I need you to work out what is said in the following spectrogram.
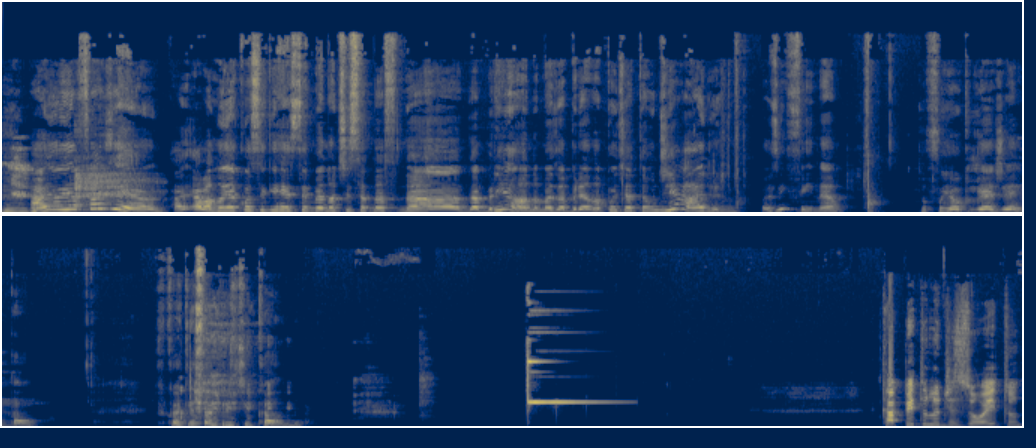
Aí eu ia fazer. Ela não ia conseguir receber a notícia da, da, da Briana, mas a Briana podia ter um diário. Mas enfim, né? Não fui eu que viajei, então. Fico aqui só criticando. Capítulo 18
